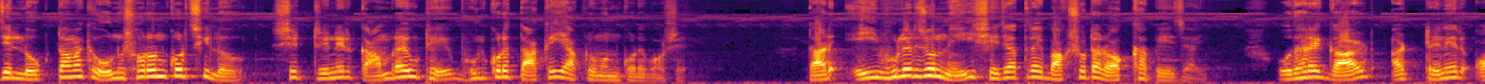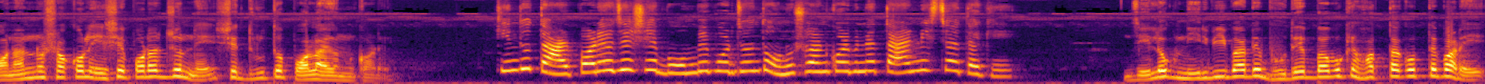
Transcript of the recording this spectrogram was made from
যে লোকটা আমাকে অনুসরণ করছিল, সে ট্রেনের কামরায় উঠে ভুল করে তাকেই আক্রমণ করে বসে। তার এই ভুলের জন্যেই সে যাত্রায় বাক্সটা রক্ষা পেয়ে যায়। ওধারে গার্ড আর ট্রেনের অন্যান্য সকলে এসে পড়ার জন্যে সে দ্রুত পলায়ন করে। কিন্তু তারপরেও যে সে বোম্বে পর্যন্ত অনুসরণ করবে না, তার নিশ্চয়তা কি? যে লোক নির্বিবাদে ভূদেববাবুকে হত্যা করতে পারে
